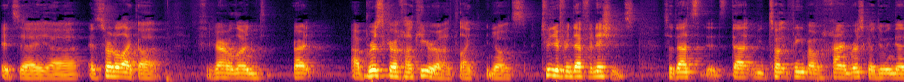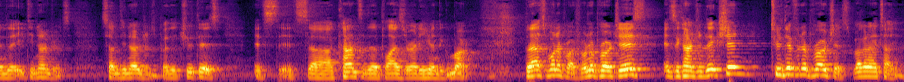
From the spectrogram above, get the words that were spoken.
it's a, uh, it's sort of like a. If you've ever learned right a brisker hakira, it's like, you know, it's two different definitions. So that's that we talk, think about Chaim Brisker doing that in the 1800s, 1700s. But the truth is, it's it's uh, a concept that applies already here in the Gemara. But that's one approach. One approach is it's a contradiction. Two different approaches. What can I tell you?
